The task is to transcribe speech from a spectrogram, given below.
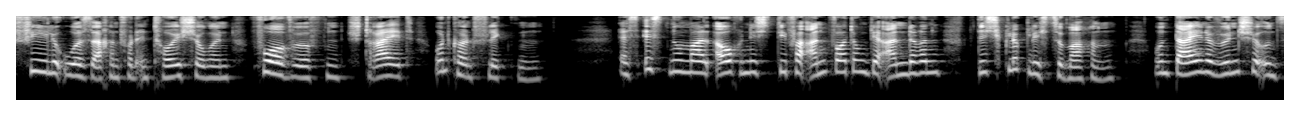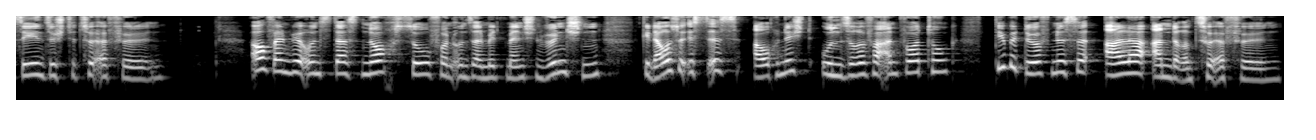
viele Ursachen von Enttäuschungen, Vorwürfen, Streit und Konflikten. Es ist nun mal auch nicht die Verantwortung der anderen, dich glücklich zu machen und deine Wünsche und Sehnsüchte zu erfüllen. Auch wenn wir uns das noch so von unseren Mitmenschen wünschen, genauso ist es auch nicht unsere Verantwortung, die Bedürfnisse aller anderen zu erfüllen.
